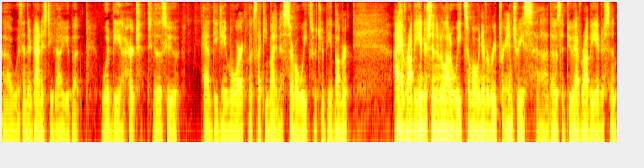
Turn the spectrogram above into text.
uh, within their dynasty value, but would be a hurt to those who have DJ Moore. Looks like he might miss several weeks, which would be a bummer. I have Robbie Anderson in a lot of weeks, and while we never root for injuries, uh, those that do have Robbie Anderson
